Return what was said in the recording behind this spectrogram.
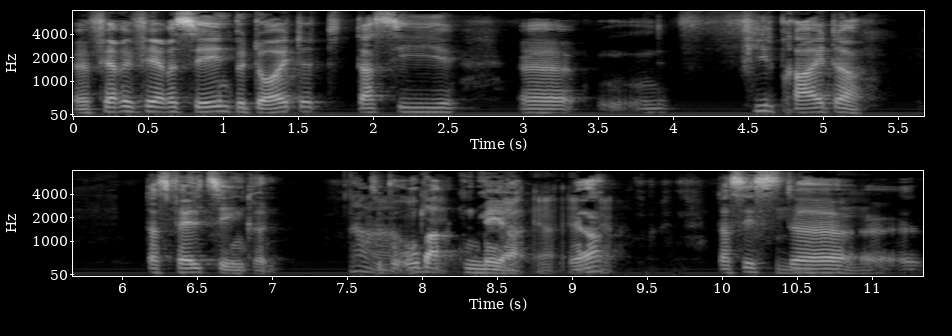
Äh, peripheres Sehen bedeutet, dass sie äh, viel breiter das Feld sehen können. Ah, sie beobachten okay. mehr. Ja, ja, ja, Das ist hm, äh, hm.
